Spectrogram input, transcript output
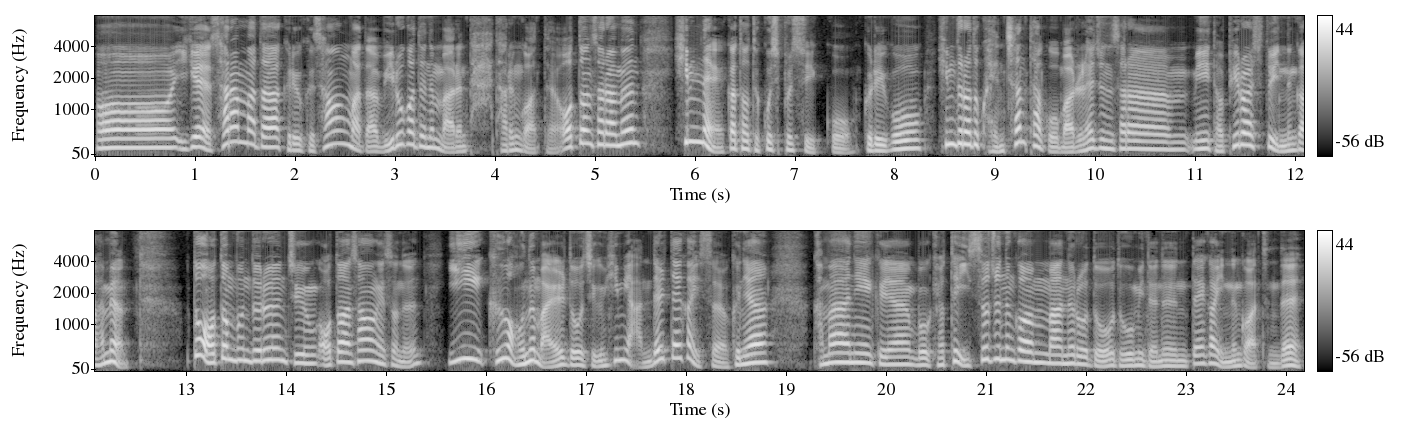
어, 이게 사람마다 그리고 그 상황마다 위로가 되는 말은 다 다른 것 같아요. 어떤 사람은 힘내가 더 듣고 싶을 수 있고, 그리고 힘들어도 괜찮다고 말을 해주는 사람이 더 필요할 수도 있는가 하면, 또 어떤 분들은 지금 어떠한 상황에서는 이 그 어느 말도 지금 힘이 안 될 때가 있어요. 그냥 가만히 그냥 뭐 곁에 있어주는 것만으로도 도움이 되는 때가 있는 것 같은데,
